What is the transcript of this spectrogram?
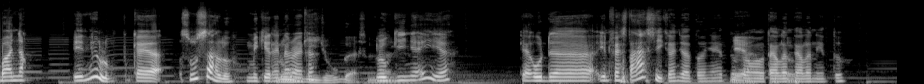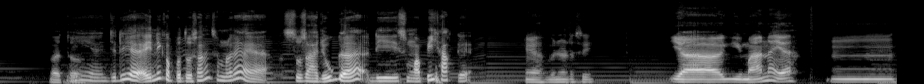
banyak ini loh kayak susah loh mikirinnya mereka. Rugi juga sebenarnya. Ruginya iya. Kayak udah investasi kan jatuhnya itu Iya, kalau talent-talent itu. Betul. Iya, jadi ya ini keputusannya sebenarnya ya susah juga di semua pihak ya. Ya bener sih. Ya gimana ya? Hmm,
